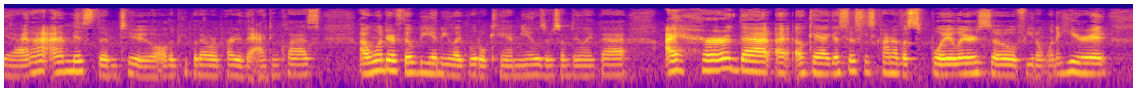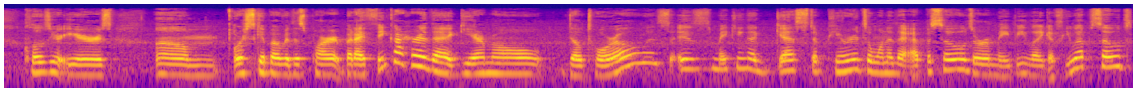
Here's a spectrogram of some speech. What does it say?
yeah, and I, I missed them too. All the people that were part of the acting class. I wonder if there'll be any like little cameos or something like that. I heard that. I, okay, I guess this is kind of a spoiler, so if you don't want to hear it, close your ears um, or skip over this part. But I think I heard that Guillermo del Toro is is making a guest appearance in one of the episodes, or maybe like a few episodes.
